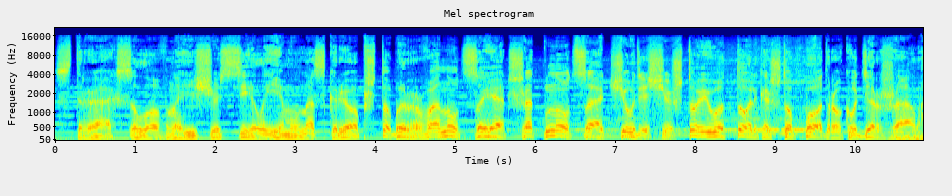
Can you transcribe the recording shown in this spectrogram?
Страх словно еще сил ему наскреб, чтобы рвануться и отшатнуться от чудища, что его только что под руку держало.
